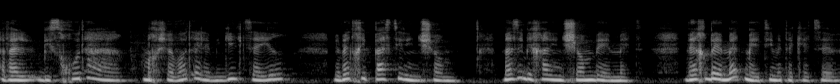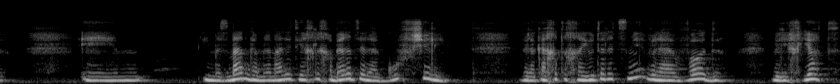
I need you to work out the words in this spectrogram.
אבל בזכות המחשבות האלה מגיל צעיר, באמת חיפשתי לנשום. מה זה בכלל לנשום באמת? ואיך באמת מאטים את הקצב? אמ, עם הזמן גם למדתי איך לחבר את זה לגוף שלי, ולקחת אחריות על עצמי ולעבוד ולחיות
